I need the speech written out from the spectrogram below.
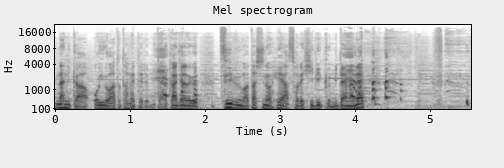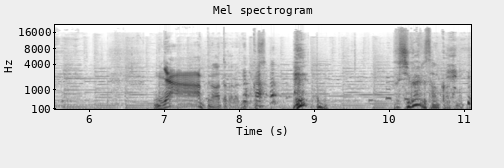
何かお湯を温めてるみたいな感じなんだけどずいぶん私の部屋それ響くみたいなね。にゃーってのがあったからびっくりした。え？っと思って。ウシガエルさんかと思って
